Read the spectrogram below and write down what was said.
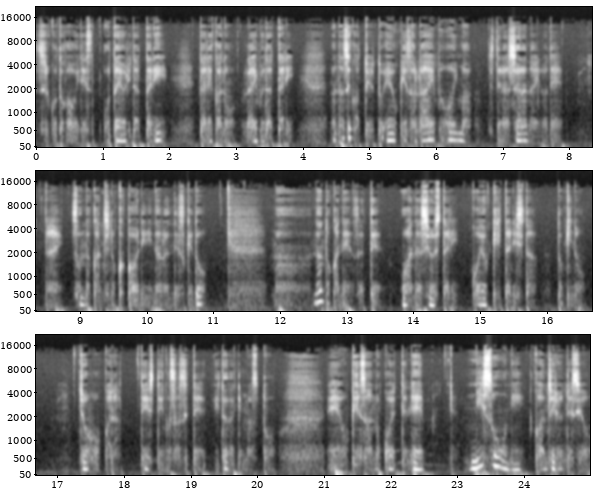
することが多いです。お便りだったり誰かのライブだったり。まあ、なぜかというと AOK さんライブを今してらっしゃらないので、はい、そんな感じの関わりになるんですけどまあ何度かねそうやってお話をしたり声を聞いたりした時の情報からテイスティングさせていただきますと AOK さんの声ってね2層に感じるんですよ。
